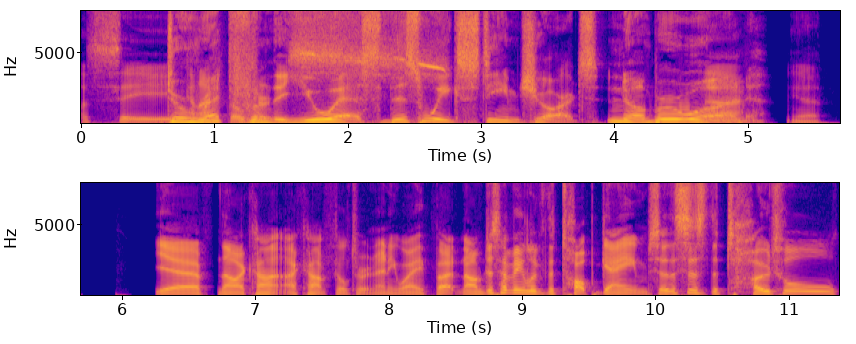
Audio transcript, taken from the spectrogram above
Let's see. Direct from the? US, this week's Steam charts, number one. Yeah. Yeah, no, I can't. I can't filter it anyway. But no, I'm just having a look at the top games. So this is the total.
